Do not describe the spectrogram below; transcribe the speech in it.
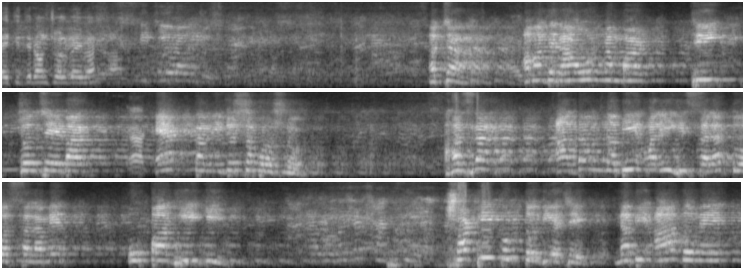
এই তৃতীয় রাউন্ড চলবে এবার। আচ্ছা আমাদের রাউন্ড নাম্বার থ্রি চলছে এবার। এক। তার নিজস্ব প্রশ্ন। হজরত আদম নবী আলাইহিস সালাতু ওয়াস উপাধি কি? সঠিক উত্তর দিয়েছে। নবী আদমের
